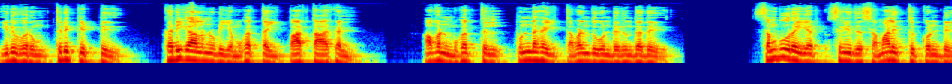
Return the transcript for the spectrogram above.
இருவரும் திருக்கிட்டு கரிகாலனுடைய முகத்தை பார்த்தார்கள். அவன் முகத்தில் புன்னகை தவழ்ந்து கொண்டிருந்தது. சம்பூரையர் சிறிது சமாளித்து கொண்டு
